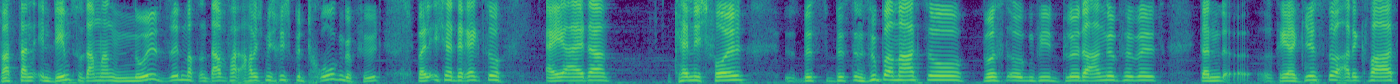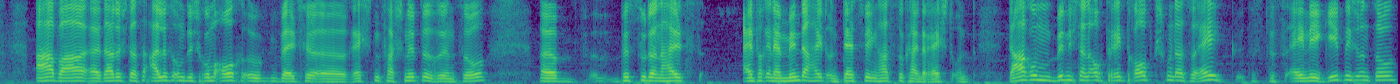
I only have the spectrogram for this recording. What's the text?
Was dann in dem Zusammenhang null Sinn macht und da habe ich mich richtig betrogen gefühlt, weil ich ja direkt so, ey, Alter, kenn ich voll, bist, bist im Supermarkt so, wirst irgendwie blöder angepöbelt, dann äh, reagierst du adäquat, aber äh, dadurch, dass alles um dich rum auch irgendwelche äh, rechten Verschnitte sind, so, äh, bist du dann halt einfach in der Minderheit und deswegen hast du kein Recht. Und darum bin ich dann auch direkt draufgesprungen, dass so, ey, das, das, ey, nee, geht nicht und so.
